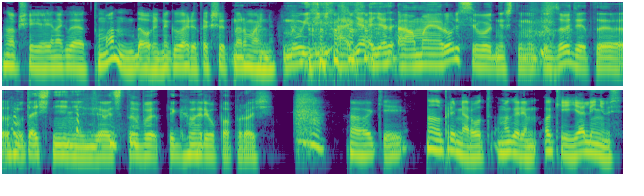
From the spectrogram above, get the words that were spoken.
Ну, вообще, я иногда туман довольно говорю, так что это нормально. Ну, и, а, я, я, а моя роль в сегодняшнем эпизоде – это уточнение делать, чтобы ты говорил попроще. Окей. Ну, например, вот мы говорим, окей, я ленюсь.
